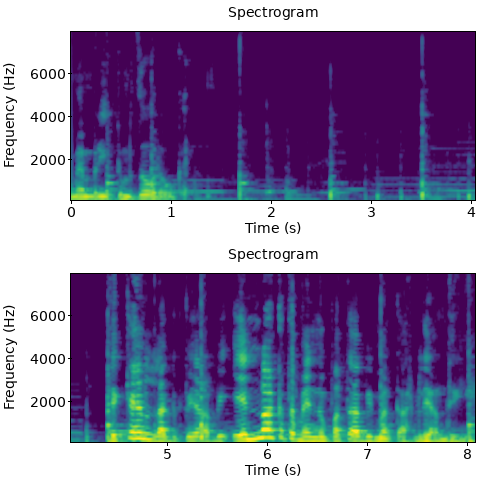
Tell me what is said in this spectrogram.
ਮੈਮਰੀ ਕਮਜ਼ੋਰ ਹੋ ਗਈ। ਤੇ ਕਹਿਣ ਲੱਗ ਪਿਆ ਵੀ ਇੰਨਾ ਕੁ ਤਾਂ ਮੈਨੂੰ ਪਤਾ ਵੀ ਮੈਂ ਕਰ ਲਿਆਂਦੀ ਹੈ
